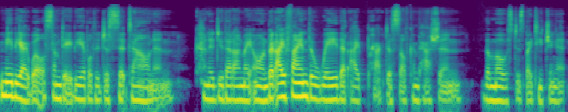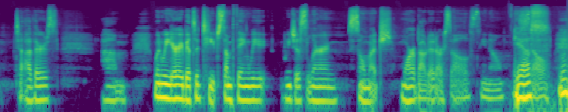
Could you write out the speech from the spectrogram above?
maybe I will someday be able to just sit down and kind of do that on my own. But I find the way that I practice self compassion the most is by teaching it to others. Um, when we are able to teach something, we we just learn so much more about it ourselves. You know. Yes. So,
